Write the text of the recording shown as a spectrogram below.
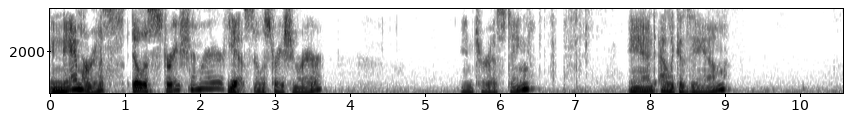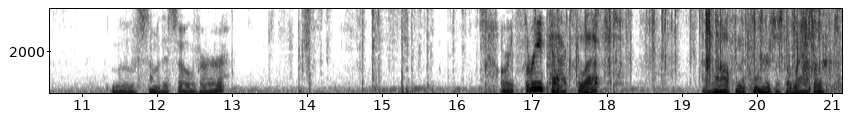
Enamorus, illustration rare? Yes, illustration rare. Interesting. And Alakazam. Move some of this over. All right, three packs left. That one off in the corner just a wrapper.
